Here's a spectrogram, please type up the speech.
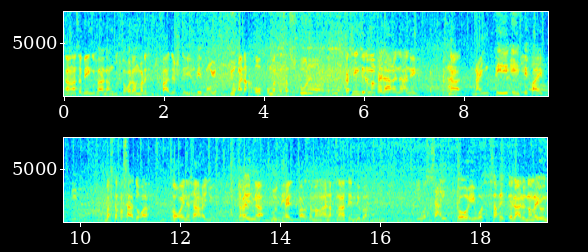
Ang sasabihin ko sana, ang gusto ko lang ma-receive sa Father's Day, yung tipong yung, yung anak ko pumasa sa school. Oo, ganun lang. Kasi hindi naman kailangan na ano eh, na 90, 85, Oo, di na. basta pasado ka, okay na sa akin yun. Tsaka yun nga, good health para sa mga anak natin, di ba? Iwas sa sakit. Oo, iwas sa sakit. Eh, lalo na ngayon,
